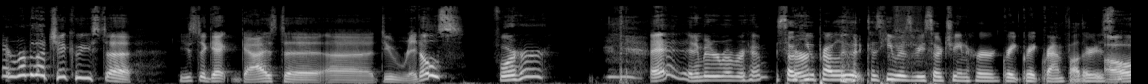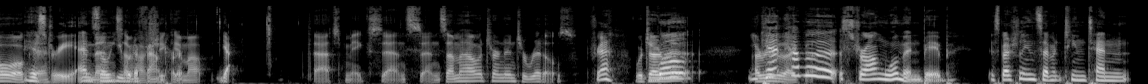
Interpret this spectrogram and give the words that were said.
hey, remember that chick who used to used to get guys to uh, do riddles for her? Eh? Anybody remember him? So Her? he probably would because he was researching her great great grandfather's Oh, okay. history, and, And so he would have found she her. came up. Yeah, That makes sense. And somehow it turned into riddles. yeah. Which I well, re- you I can't like have a strong woman, babe, especially in 1710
